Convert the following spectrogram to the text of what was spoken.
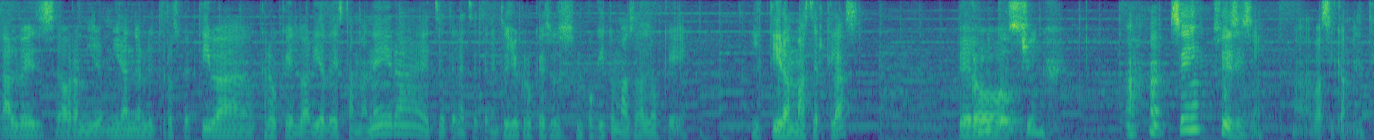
Tal vez ahora mirando en retrospectiva creo que lo haría de esta manera, etcétera, etcétera. Entonces yo creo que eso es un poquito más a lo que le tira Masterclass. Pero... coaching. Ajá, sí, sí, sí, sí, ah, básicamente.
